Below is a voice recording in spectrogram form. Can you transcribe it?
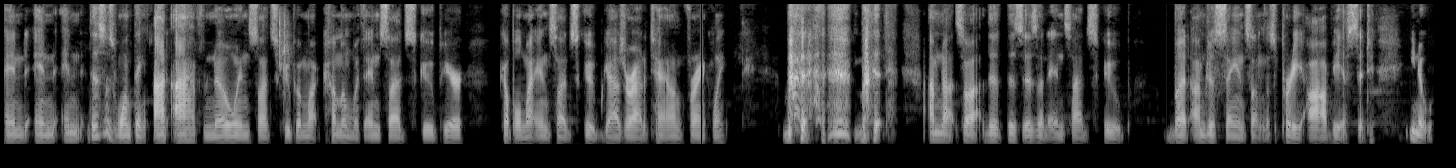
And and and this is one thing. I I have no inside scoop. I'm not coming with inside scoop here. Couple of my inside scoop guys are out of town, frankly. But but I'm not. So th- this is an inside scoop. But I'm just saying something that's pretty obvious that you know,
